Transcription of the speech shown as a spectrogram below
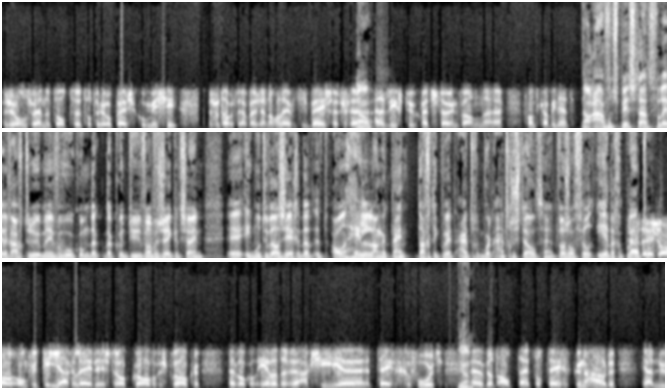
We zullen ons wenden tot, uh, tot de Europese Commissie. Dus wat dat betreft, wij zijn nog wel eventjes bezig. Nou. En het liefst natuurlijk met steun van, van het kabinet. Nou, avondspits staat volledig achter u, meneer Van Woerkom. Daar, daar kunt u van verzekerd zijn. ik moet u wel zeggen dat het al een hele lange tijd, dacht ik, werd uit, wordt uitgesteld. Hè? Het was al veel eerder gepland. Ja, er is al ongeveer tien jaar geleden is er ook over gesproken. We hebben ook al eerder de actie uh, tegen gevoerd. Ja. Uh, we hebben dat altijd toch tegen kunnen houden. Ja, nu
